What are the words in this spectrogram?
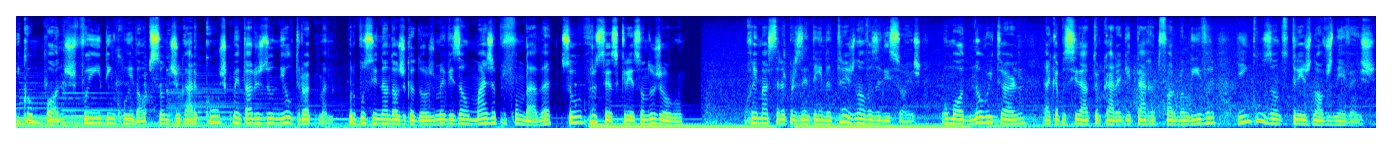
E como bónus, foi ainda incluída a opção de jogar com os comentários do Neil Druckmann, proporcionando aos jogadores uma visão mais aprofundada sobre o processo de criação do jogo. O remaster apresenta ainda três novas adições: o modo No Return, a capacidade de trocar a guitarra de forma livre e a inclusão de três novos níveis.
